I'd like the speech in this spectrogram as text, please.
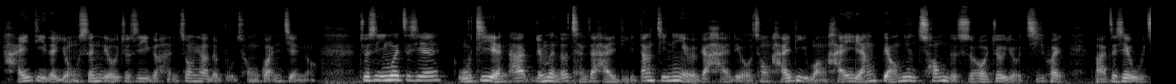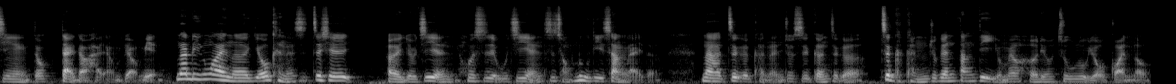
海底的永生流就是一个很重要的补充关键哦。就是因为这些无机盐它原本都沉在海底，当今天有一个海流从海底往海洋表面冲的时候，就有机会把这些无机盐都带到海洋表面。那另外呢，有可能是这些。呃，有机盐或是无机盐是从陆地上来的，那这个可能就是跟这个，这个可能就跟当地有没有河流注入有关喽。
